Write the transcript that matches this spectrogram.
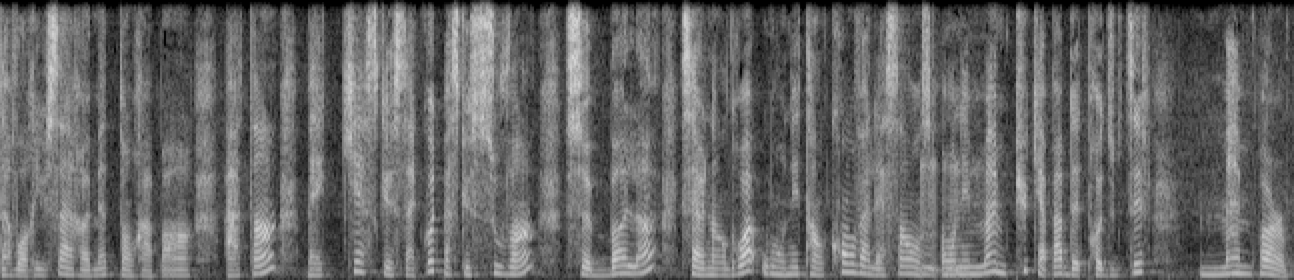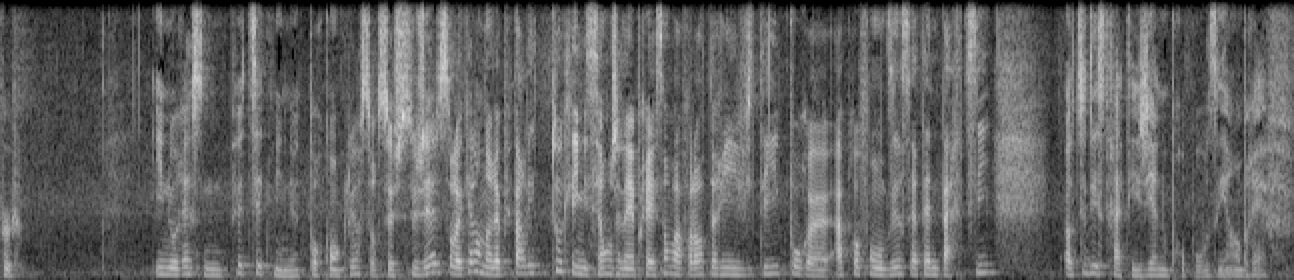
d'avoir réussi à remettre ton rapport à temps, ben qu'est-ce que ça coûte? Parce que souvent, ce bas-là, c'est un endroit où on est en convalescence. On n'est même plus capable d'être productif, même pas un peu. Il nous reste une petite minute pour conclure sur ce sujet sur lequel on aurait pu parler toute l'émission. J'ai l'impression qu'il va falloir te réinviter pour euh, approfondir certaines parties. As-tu des stratégies à nous proposer, en bref?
